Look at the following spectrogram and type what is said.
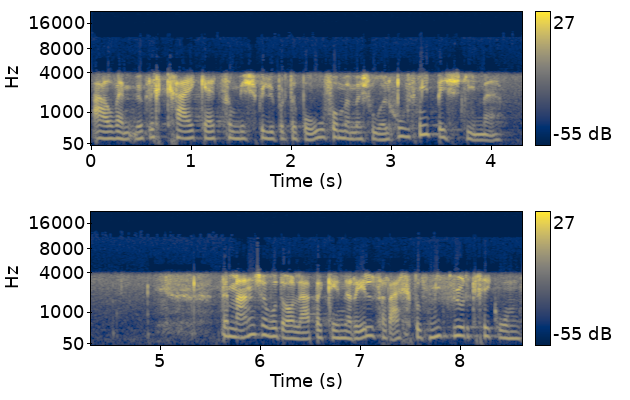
auch wenn die Möglichkeit gibt, zum Beispiel über den Bau von einem Schulhaus mitbestimmen. Den Menschen, die hier leben, generell das Recht auf Mitwirkung und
